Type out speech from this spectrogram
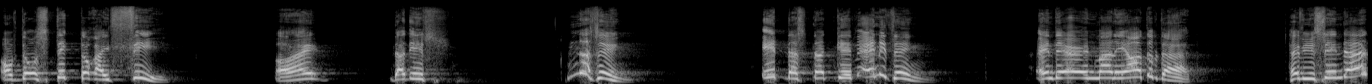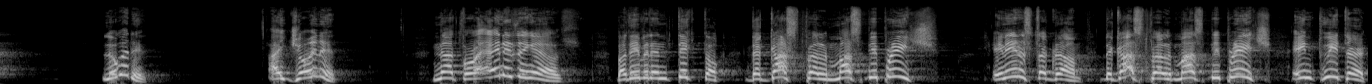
of those TikTok I see. All right? That is nothing. It does not give anything. And they earn money out of that. Have you seen that? Look at it. I join it. Not for anything else. But even in TikTok, the gospel must be preached. In Instagram, the gospel must be preached. In Twitter,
